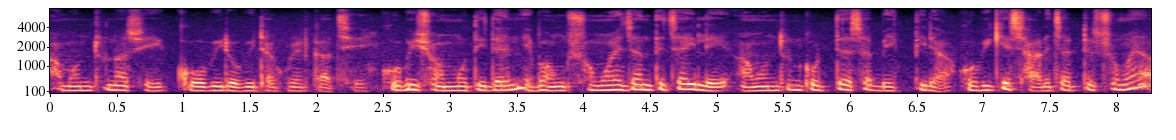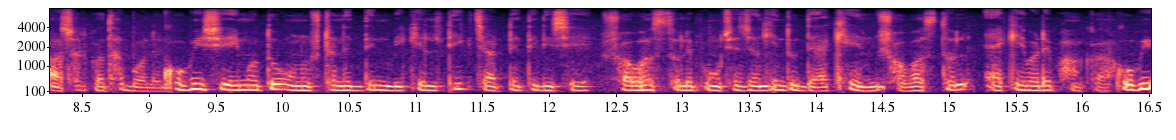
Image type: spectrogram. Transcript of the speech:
আমন্ত্রণ আসে কবি রবি ঠাকুরের কাছে। কবি সম্মতি দেন এবং সময় জানতে চাইলে আমন্ত্রণ করতে আসা ব্যক্তিরা কবিকে সাড়ে চারটের সময় আসার কথা বলেন। কবি সেই মতো অনুষ্ঠানের দিন বিকেল ঠিক চারটে তিরিশে সভাস্থলে পৌঁছে যান। কিন্তু দেখেন সভাস্থল একেবারে ফাঁকা। কবি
